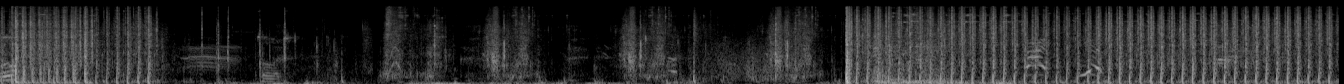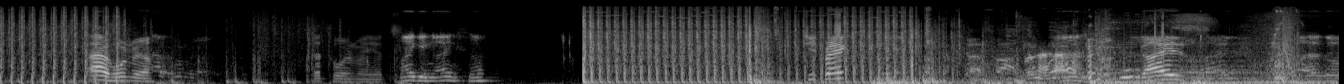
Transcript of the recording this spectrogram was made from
So. Tot. Nein, hier. Ah, holen wir. Das holen wir jetzt. 2 gegen 1, ne? Cheatbreak. Das war's. Nice. Also.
